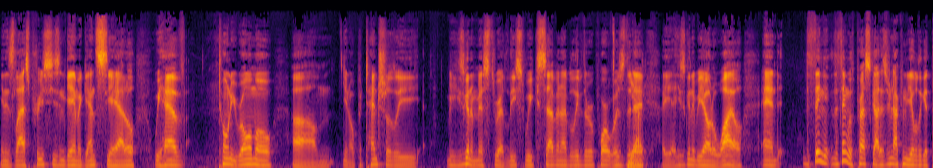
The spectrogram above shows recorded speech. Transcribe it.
in his last preseason game against Seattle. We have Tony Romo, um, you know, potentially. He's going to miss through at least week seven, I believe the report was today. Uh, yeah, he's going to be out a while, and the thing the thing with Prescott is you're not going to be able to get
